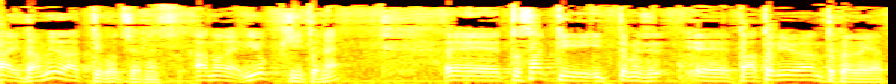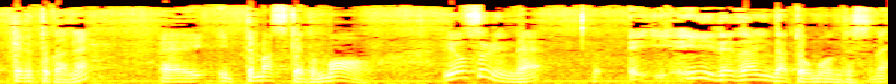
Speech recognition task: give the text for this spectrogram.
はいダメだっていうことじゃないです。あのねよく聞いてね。えーっとさっき言ってました、えーっとアトリエワンとかがやってるとかね、えー言ってますけども要するにねいいデザインだと思うんですね。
